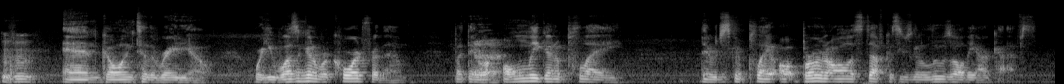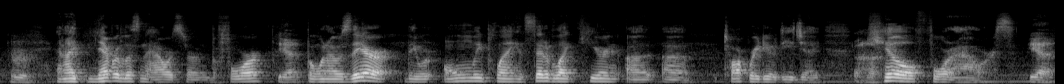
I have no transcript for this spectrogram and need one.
hmm and going to the radio, where he wasn't going to record for them, but they were Uh-huh. only going to play. They were just going to play, all, burn all his stuff because he was going to lose all the archives. Hmm. And I never listened to Howard Stern before, Yeah. but when I was there, they were only playing instead of like hearing a, a talk radio DJ Uh-huh. kill four hours. Yeah.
